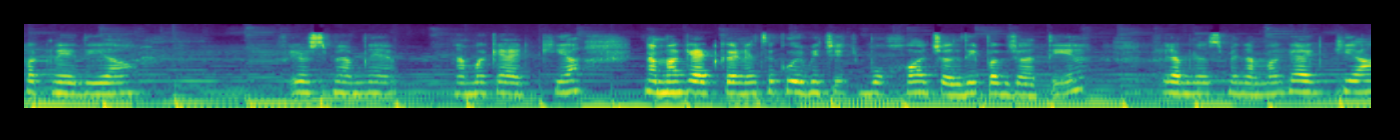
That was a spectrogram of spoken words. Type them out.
पकने दिया। फिर उसमें हमने नमक ऐड किया। नमक ऐड करने से कोई भी चीज़ बहुत जल्दी पक जाती है। फिर हमने उसमें नमक ऐड किया।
